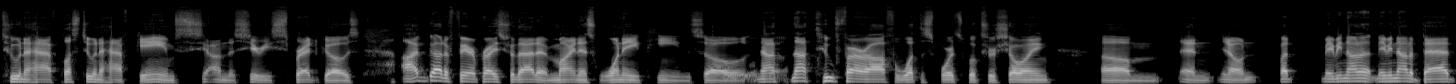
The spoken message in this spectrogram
two and a half plus two and a half games on the series spread goes, I've got a fair price for that at minus one eighteen. So oh, okay. not not too far off of what the sports books are showing. Um, and you know, but maybe not a maybe not a bad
